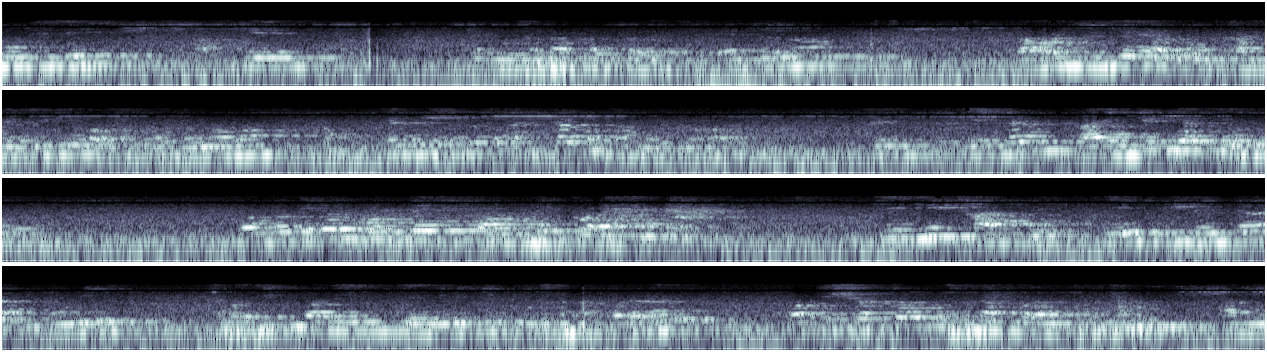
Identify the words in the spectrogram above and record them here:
মোদীজি আজকে একটা ঘোষণা করতে হয়েছে এর জন্য রাহুলজিকে এবং খাদ্যজিকে অসংখ্য ধন্যবাদ। এদের শুধু একটা কথা বলতে হয় যে এটার ক্রাইটেরিয়া কি হবে কতদিনের মধ্যে কমপ্লিট করা যাবে কি কি থাকবে? এই বিষয়টা উনি সঠিকভাবে এগুলিকে ঘোষণা করে না অতি সত্তর ঘোষণা করার জন্য আমি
